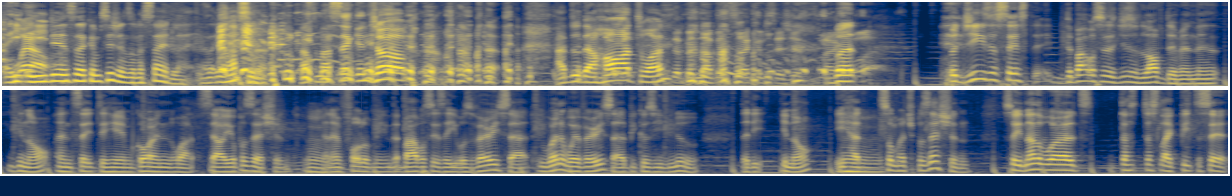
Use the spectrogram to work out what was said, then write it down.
Are you, are Well- you doing circumcisions on the side? Like, is that your hustle? that's my second job. I do the hard one. the beloved circumcision. Like, But- what? But Jesus says the Bible says Jesus loved him and then you know and said to him, Go and what, sell your possession Mm. and then follow me. The Bible says that he was very sad. He went away very sad because he knew that he you know, he Mm. had so much possession. So in other words, that's just like Peter said,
